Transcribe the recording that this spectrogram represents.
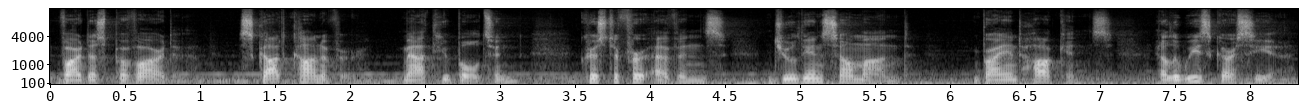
Vardas Pavarda, Scott Conover, Matthew Bolton, Christopher Evans, Julian Salmond, Bryant Hawkins, Eloise Garcia,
